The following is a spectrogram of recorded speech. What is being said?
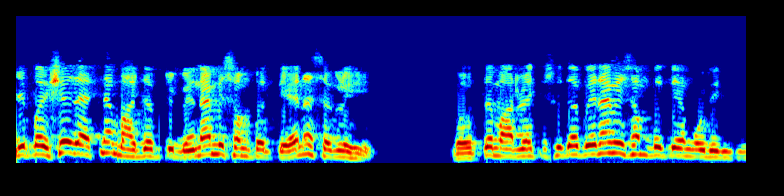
हे पैसेच आहेत ना भाजपची बेनामी संपत्ती आहे ना सगळी. ही गौतम मारण्याची सुद्धा बेनामी संपत्ती आहे मोदींची.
